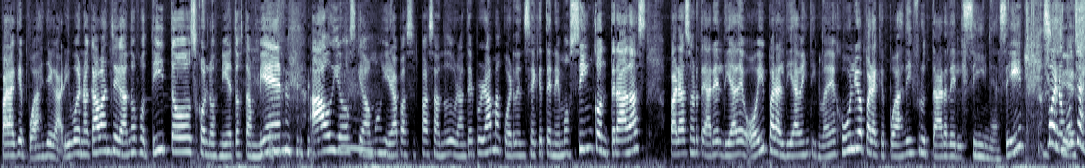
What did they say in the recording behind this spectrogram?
para que puedas llegar. Y bueno, acá van llegando fotitos con los nietos también, audios que vamos a ir a pas- pasando durante el programa. Acuérdense que tenemos cinco entradas para sortear el día de hoy, para el día 29 de julio, para que puedas disfrutar del cine, ¿sí? Bueno, es. muchas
